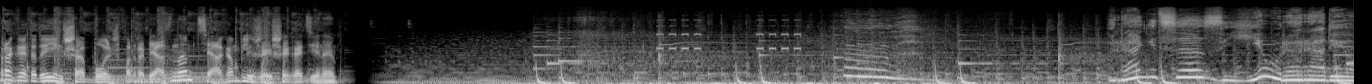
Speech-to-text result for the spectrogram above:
Пра гэта ды інша больш падрабязна цягам бліжэйшай гадзіны. Раніца з еўрарадыё.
